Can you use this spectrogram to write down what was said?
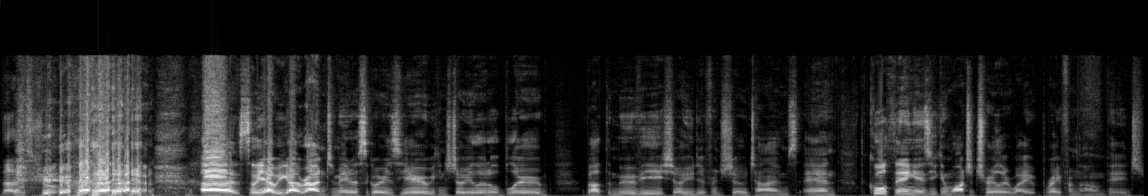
That is true. uh, so yeah, we got Rotten Tomato scores here. We can show you a little blurb about the movie, show you different show times, and the cool thing is you can watch a trailer right, right from the homepage.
